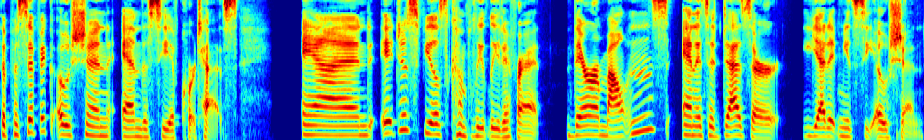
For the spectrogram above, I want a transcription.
the Pacific Ocean and the Sea of Cortez. And it just feels completely different. There are mountains and it's a desert, yet it meets the ocean.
